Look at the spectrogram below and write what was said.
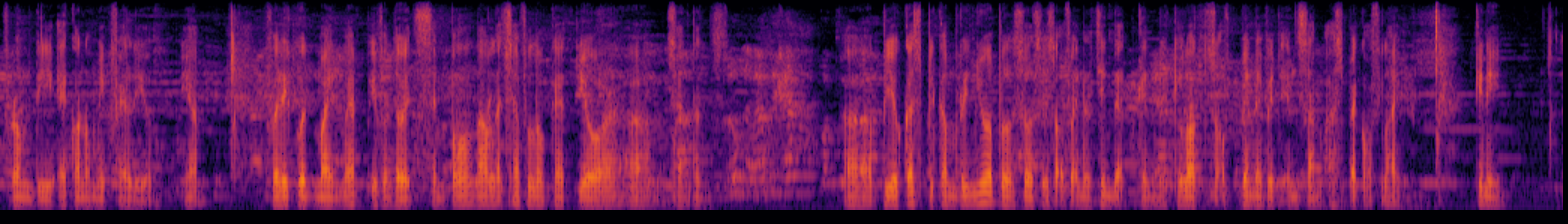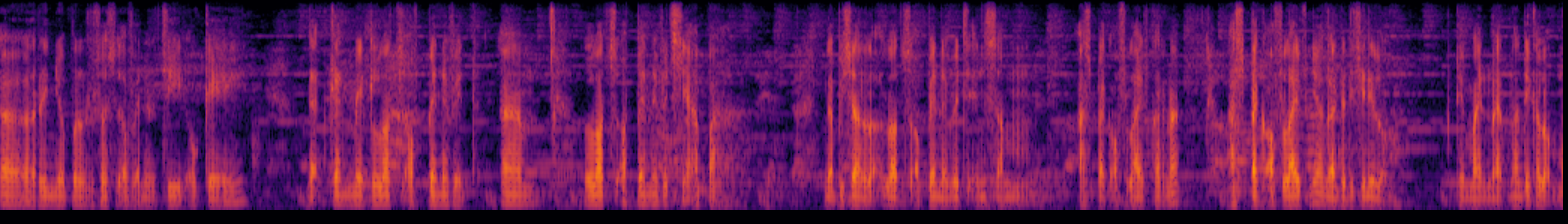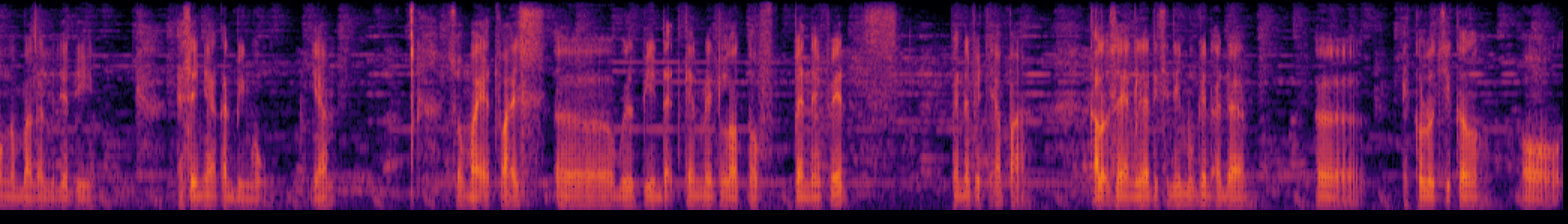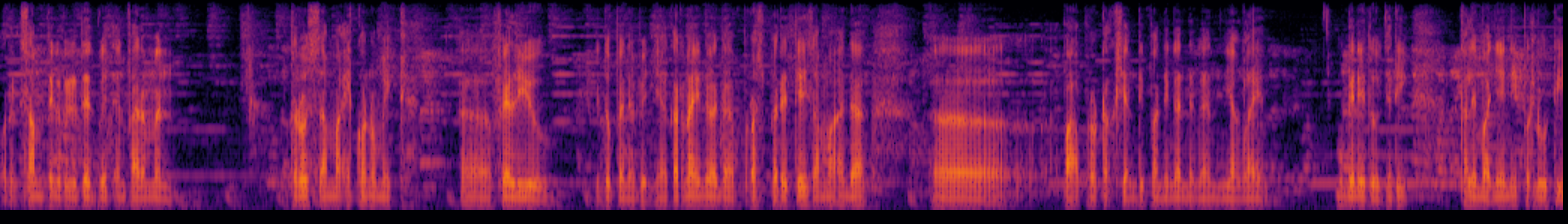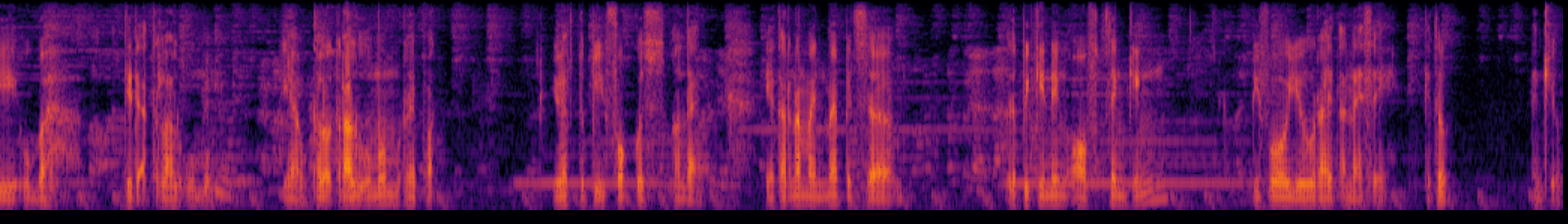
from the economic value. Yeah, very good mind map, even though it's simple. Now let's have a look at your um, sentence. Uh, biogas become renewable sources of energy that can make lots of benefit in some aspect of life. Gini, uh, renewable sources of energy, okay, that can make lots of benefit. Um, lots of benefitsnya apa? Nggak bisa lots of benefits in some aspect of life karena aspect of life-nya nggak ada di sini loh di mind map. Nanti kalau mengembangkan menjadi esainya akan bingung, ya. So my advice uh, will be that can make a lot of benefits. Benefitnya apa? Kalau saya yang lihat di sini mungkin ada uh, ecological or something related with environment. Terus sama economic uh, value itu benefitnya karena ini ada prosperity sama ada uh, apa production dibandingkan dengan yang lain. Mungkin itu. Jadi kalimatnya ini perlu diubah tidak terlalu umum. Ya, kalau terlalu umum repot. You have to be focused on that. Ya, karena mind map it's a, the beginning of thinking before you write an essay. Gitu. Thank you.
